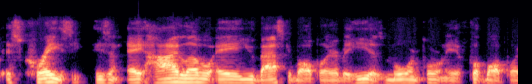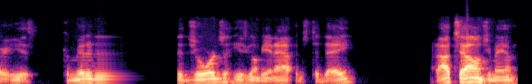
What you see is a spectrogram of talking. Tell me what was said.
it's crazy. He's an a high level AAU basketball player, but he is more importantly a football player. He is committed to, Georgia. He's going to be in Athens today, and I challenge you, man,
